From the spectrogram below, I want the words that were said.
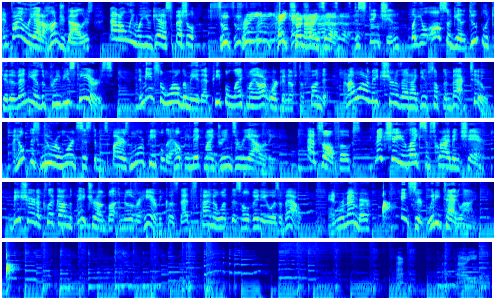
And finally, at $100, not only will you get a special Supreme Patronizer! distinction, but you'll also get a duplicate of any of the previous tiers. It means the world to me that people like my artwork enough to fund it, and I want to make sure that I give something back too. I hope this new reward system inspires more people to help me make my dreams a reality. That's all, folks. Make sure you like, subscribe, and share. Be sure to click on the Patreon button over here because that's kind of what this whole video is about. And remember, insert witty tagline. How are you doing?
